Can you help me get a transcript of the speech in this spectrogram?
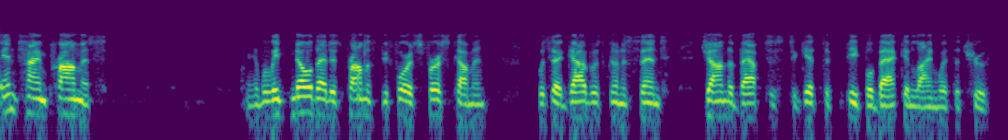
end time promise. And we know that his promise before his first coming was that God was going to send John the Baptist to get the people back in line with the truth.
